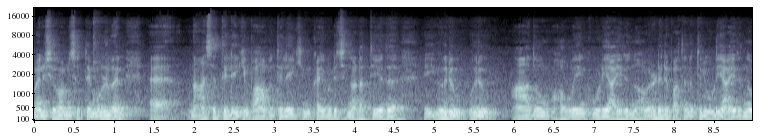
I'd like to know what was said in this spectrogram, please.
മനുഷ്യവംശത്തെ മുഴുവൻ നാശത്തിലേക്കും പാപത്തിലേക്കും കൈപിടിച്ച് നടത്തിയത് ഈ ഒരു ഒരു ആദവും ഹൗവയും കൂടിയായിരുന്നു അവരുടെ ഒരു പതനത്തിലൂടെയായിരുന്നു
